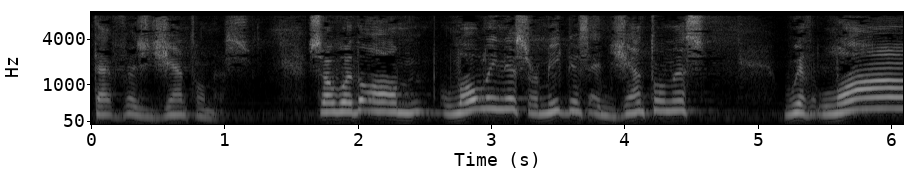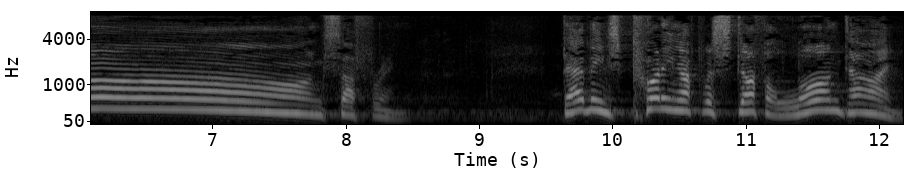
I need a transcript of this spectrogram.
That was gentleness. So with all lowliness or meekness and gentleness, with long suffering. That means putting up with stuff a long time.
